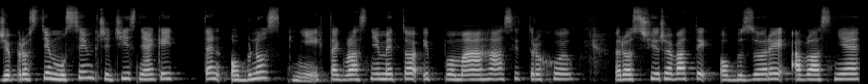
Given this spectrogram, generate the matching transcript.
že prostě musím přečíst nějaký ten obnos knih, tak vlastně mi to i pomáhá si trochu rozšiřovat ty obzory a vlastně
